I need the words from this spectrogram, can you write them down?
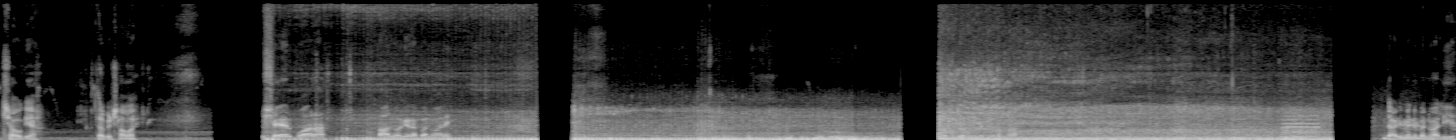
अच्छा हो गया। कुत्ता बैठा हुआ है। शहर बुआरा बाल वगैरह बनवाने। दाढ़ी मैंने बनवा ली है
